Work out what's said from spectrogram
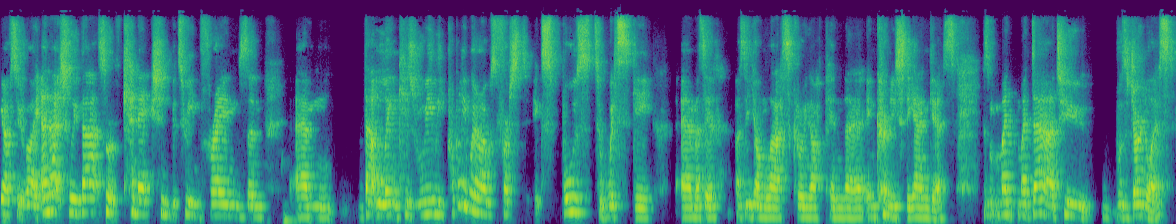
You're absolutely right. And actually, that sort of connection between friends and um, that link is really probably where I was first exposed to whiskey um, as a as a young lass growing up in uh, in Carnoustie Angus. Because my my dad, who was a journalist,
